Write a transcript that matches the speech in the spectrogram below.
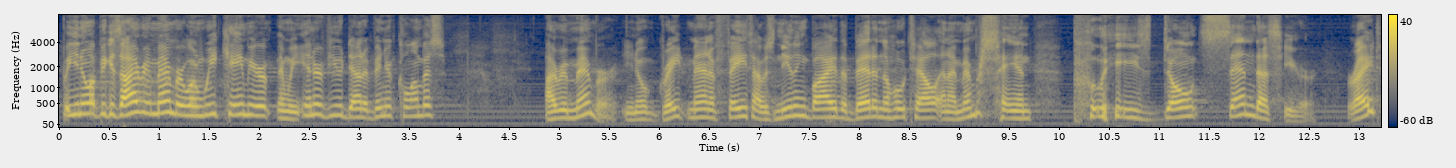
But you know what? Because I remember when we came here and we interviewed down at Vineyard Columbus, I remember, you know, great man of faith. I was kneeling by the bed in the hotel, and I remember saying, please don't send us here, right?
